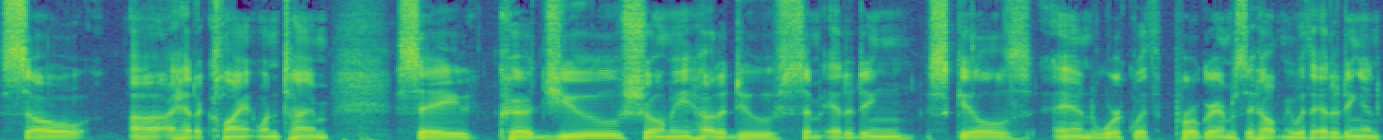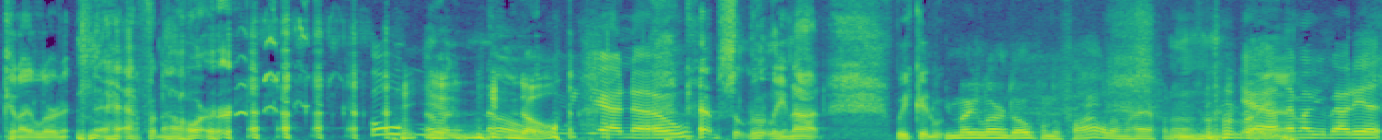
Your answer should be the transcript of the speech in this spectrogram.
So uh, I had a client one time say, "Could you show me how to do some editing skills and work with programs to help me with editing? And can I learn it in half an hour?" oh, Yeah, no. no. yeah, no. Absolutely not. We could You may learn to open the file in half an hour. Mm-hmm. Yeah, that might be about it.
